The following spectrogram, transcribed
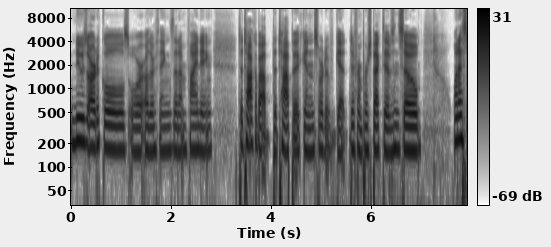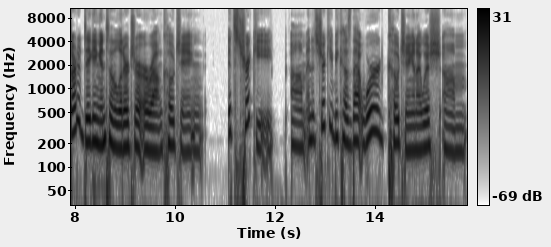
news articles or other things that I'm finding to talk about the topic and sort of get different perspectives. And so when I started digging into the literature around coaching, it's tricky. Um, and it's tricky because that word coaching, and I wish um,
